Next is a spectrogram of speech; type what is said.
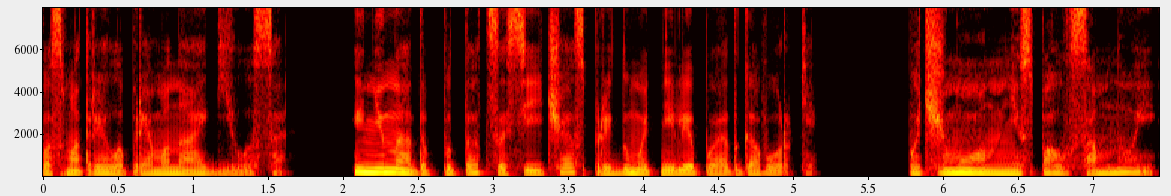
посмотрела прямо на Агилоса. И не надо пытаться сейчас придумать нелепые отговорки. Почему он не спал со мной?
